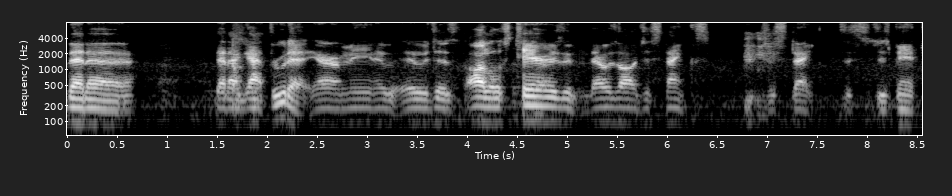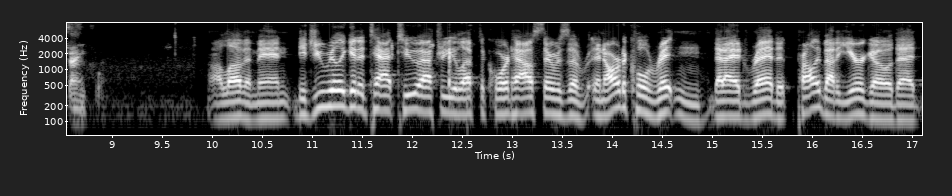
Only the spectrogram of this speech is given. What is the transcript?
that uh that I got through that. You know what I mean? It, it was just all those tears and that was all just thanks. Just thank just just being thankful. I love it, man. Did you really get a tattoo after you left the courthouse? There was a, an article written that I had read probably about a year ago that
